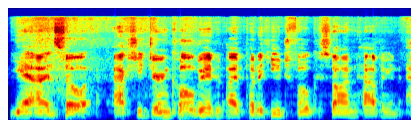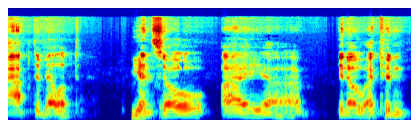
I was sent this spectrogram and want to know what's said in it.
Yeah. And so actually during COVID, I put a huge focus on having an app developed. Yeah. And so I, uh, you know, I couldn't,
